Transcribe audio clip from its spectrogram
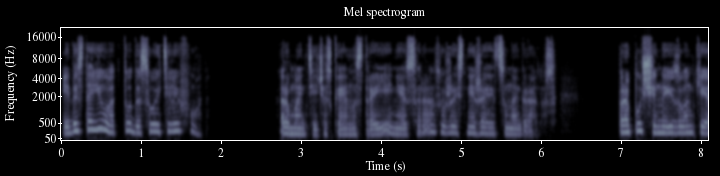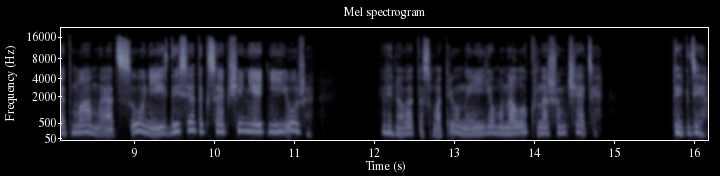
и достаю оттуда свой телефон. Романтическое настроение сразу же снижается на градус. Пропущенные звонки от мамы, от Сони и с десяток сообщений от нее же. Виновато смотрю на ее монолог в нашем чате. «Ты где?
